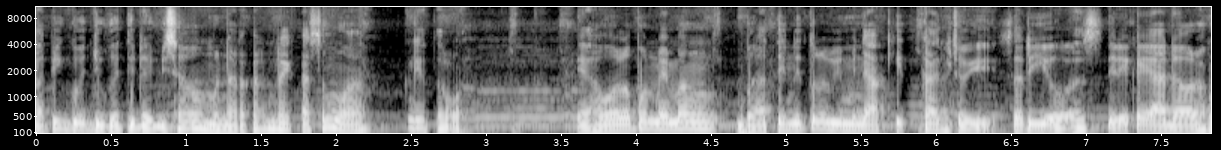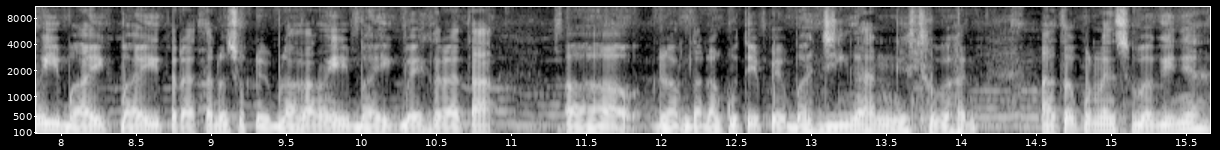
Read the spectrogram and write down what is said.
tapi gue juga tidak bisa membenarkan mereka semua gitu loh ya walaupun memang batin itu lebih menyakitkan cuy. Serius. Jadi kayak ada orang ih baik baik. Ternyata nusuk di belakang ih baik baik. Ternyata uh, dalam tanda kutip ya bajingan gitu kan. Ataupun lain sebagainya.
